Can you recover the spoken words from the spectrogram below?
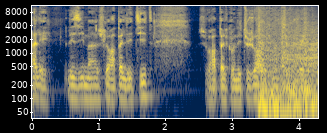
Allez, les images, le rappel des titres. Je vous rappelle qu'on est toujours avec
